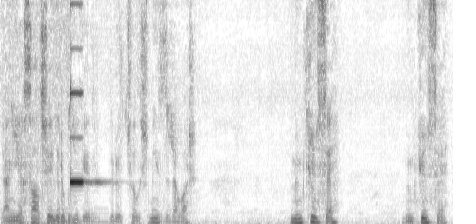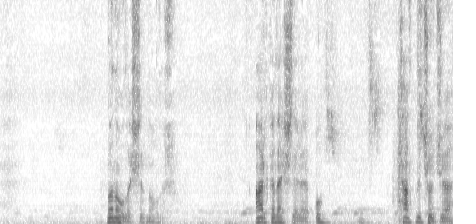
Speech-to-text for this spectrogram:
Yani yasal şeyleri bunu gerektiriyor. Çalışma izni de var. Mümkünse mümkünse bana ulaşın ne olur. Arkadaşlara o tatlı çocuğa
